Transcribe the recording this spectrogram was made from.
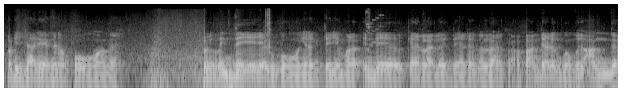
அப்படி ஜாலியாக எங்கன்னா போவாங்க அப்படி இந்த ஏரியாவுக்கு போவோம் எனக்கு தெரிய மலை இந்த கேரளாவில் இந்த இடம் நல்லா இருக்கும். அப்போ அந்த இடம் போகும்போது அங்கே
